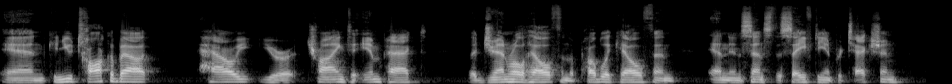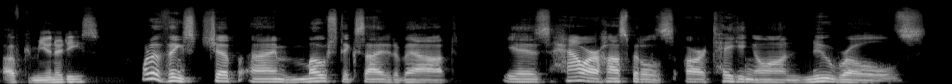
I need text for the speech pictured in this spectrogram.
And can you talk about how you're trying to impact the general health and the public health and, and in a sense, the safety and protection of communities? One of the things, Chip, I'm most excited about is how our hospitals are taking on new roles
